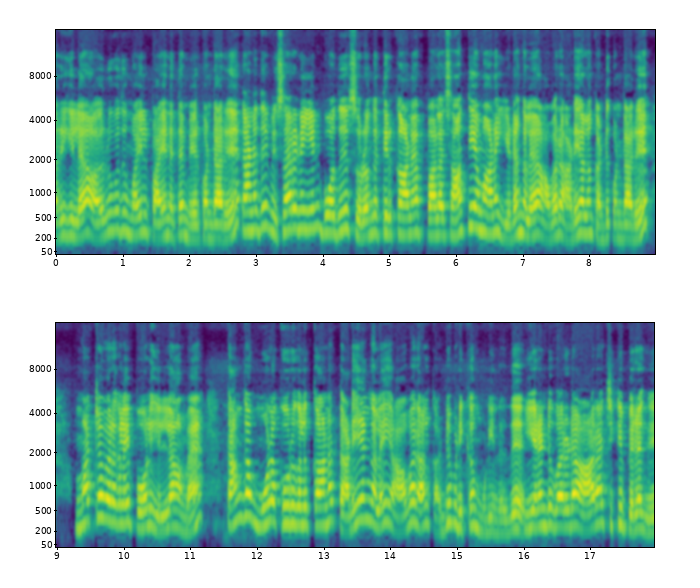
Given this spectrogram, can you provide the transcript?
அருகில அறுபது மைல் பயணத்தை மேற்கொண்டாரு. தனது விசாரணையின் போது சுரங்கத்திற்கான பல சாத்தியமான இடங்களை அவர் அடையாளம் கண்டு கொண்டாரு. மற்றவர்களைப் போல் இல்லாமல் தங்க மூலக்கூறுகளுக்கான தடயங்களை அவரால் கண்டுபிடிக்க முடிந்தது. இரண்டு வருட ஆராய்ச்சிக்கு பிறகு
